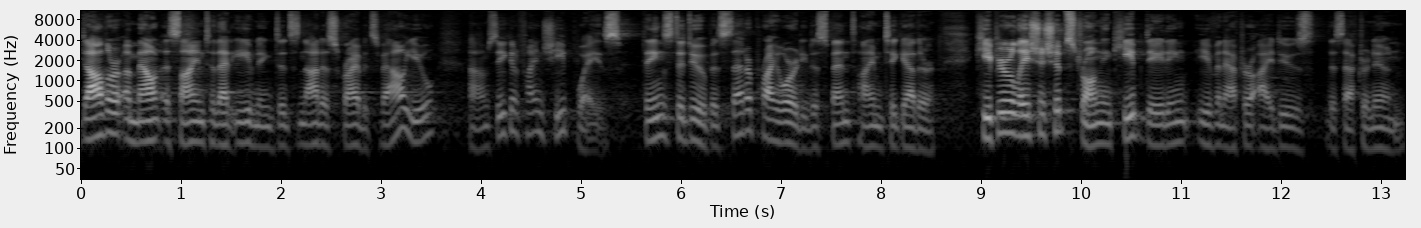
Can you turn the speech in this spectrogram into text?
dollar amount assigned to that evening does not ascribe its value, um, so you can find cheap ways, things to do, but set a priority to spend time together. Keep your relationship strong and keep dating even after I do's this afternoon.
